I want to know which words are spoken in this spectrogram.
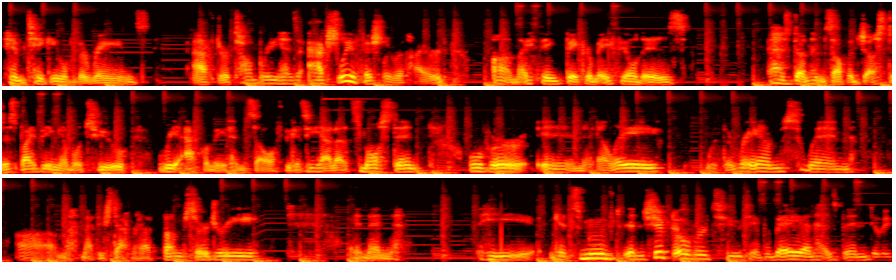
him taking over the reins after Tom Brady has actually officially retired. Um, I think Baker Mayfield is has done himself a justice by being able to reacclimate himself because he had that small stint over in LA with the Rams when um, Matthew Stafford had thumb surgery, and then he gets moved and shipped over to Tampa Bay and has been doing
